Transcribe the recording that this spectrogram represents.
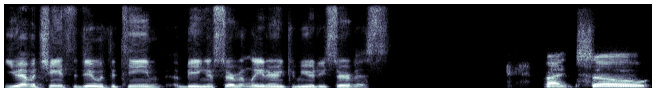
you have a chance to do with the team being a servant leader in community service. Right. So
